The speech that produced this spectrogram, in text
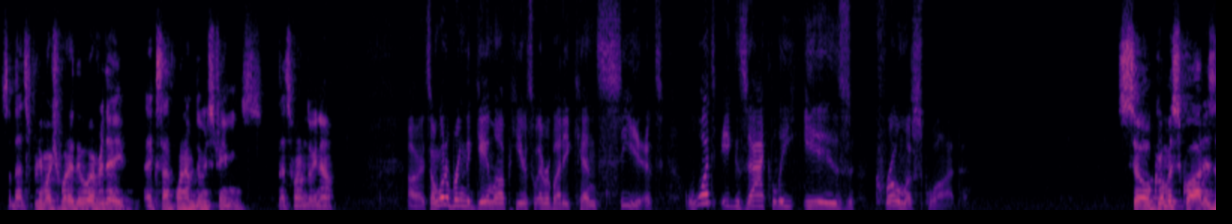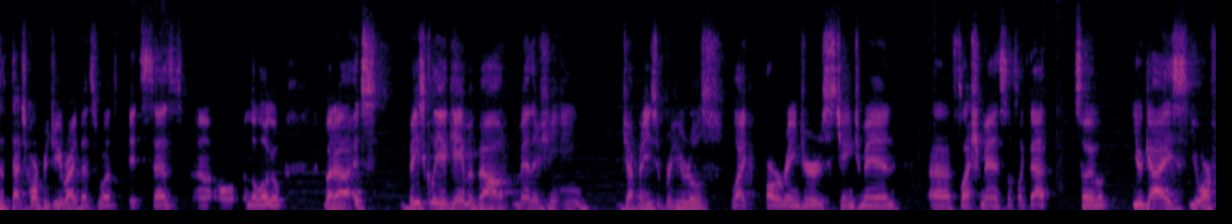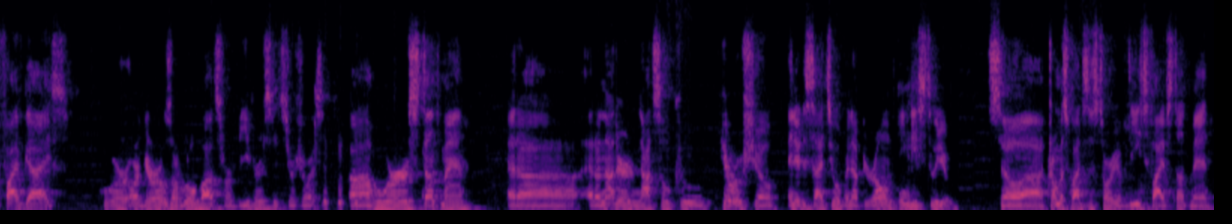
So that's pretty much what I do every day, except when I'm doing streamings. That's what I'm doing now. All right, so I'm going to bring the game up here so everybody can see it. What exactly is Chroma Squad? So Chroma Squad is a tactical RPG, right? That's what it says uh, on the logo. But uh, it's basically a game about managing Japanese superheroes like Power Rangers, Changeman, uh, Flashman, stuff like that. So you guys, you are five guys who are or girls or robots or beavers, it's your choice, uh, who are stuntman at a at another not so cool hero show, and you decide to open up your own indie studio. So uh, Chroma Squad is the story of these five stuntmen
